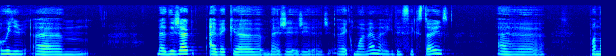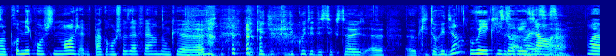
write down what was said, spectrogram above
Oui, euh, bah déjà, avec, euh, bah, avec moi-même, avec des sextoys. Euh, pendant le premier confinement, j'avais pas grand-chose à faire, donc... euh, Et du, du côté des sextoys euh, euh, clitoridiens Oui, C'est ça clitoridien, Ouais, ouais. c'est Ouais,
